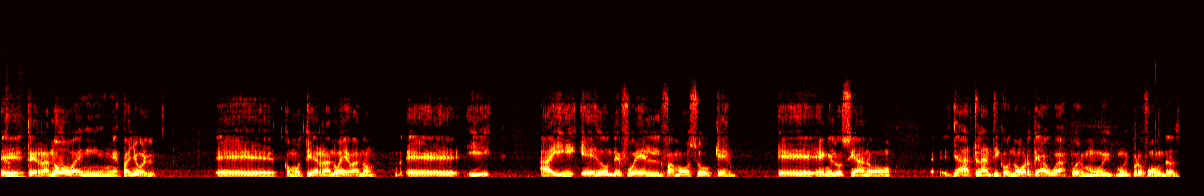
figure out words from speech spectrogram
eh, Terranova en español, eh, como Tierra Nueva, ¿no? Eh, y ahí es donde fue el famoso, que es eh, en el océano eh, ya Atlántico Norte, aguas pues muy, muy profundas.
